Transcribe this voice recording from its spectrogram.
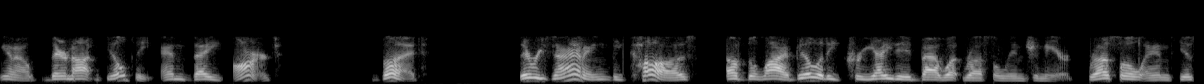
you know they're not guilty, and they aren't. But they're resigning because of the liability created by what Russell engineered. Russell and his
